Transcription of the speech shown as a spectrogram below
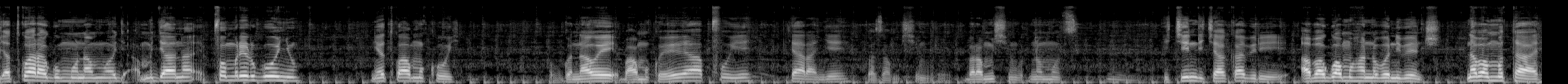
yatwaraga umuntu amuj- amujyana epfo muri rwunyu niyo twamukuye ubwo nawe bamukuye yapfuye byarangiye bazamushyingura. Baramushyingura uno munsi. Ikindi cya kabiri abagwamo hano bo ni benshi. N'abamotari.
